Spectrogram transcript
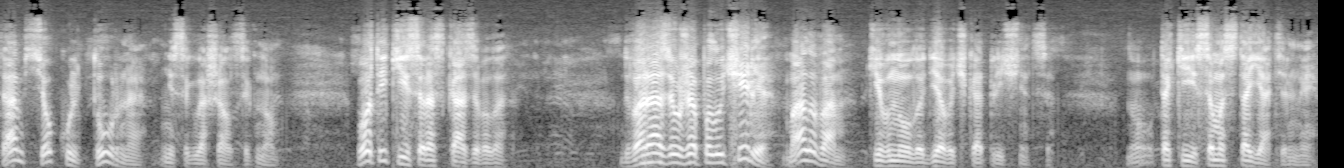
Там все культурно, не соглашался гном. Вот и киса рассказывала. Два раза уже получили, мало вам, кивнула девочка-отличница. Ну, такие самостоятельные.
